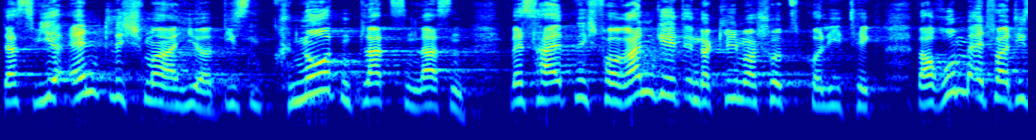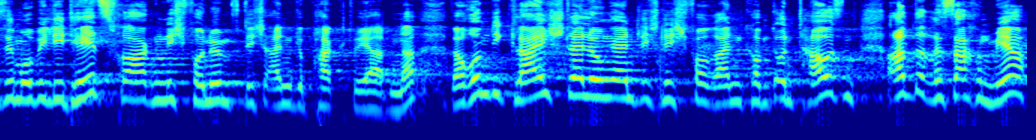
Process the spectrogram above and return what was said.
dass wir endlich mal hier diesen Knoten platzen lassen, weshalb nicht vorangeht in der Klimaschutzpolitik, warum etwa diese Mobilitätsfragen nicht vernünftig angepackt werden, ne? warum die Gleichstellung endlich nicht vorankommt und tausend andere Sachen mehr,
